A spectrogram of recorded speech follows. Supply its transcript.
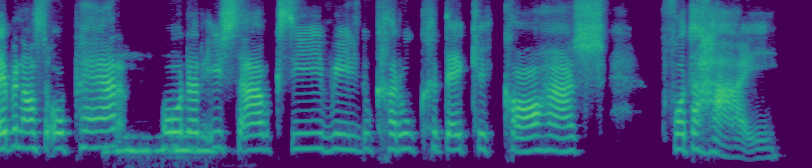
eben als Au pair, mhm. oder ist es auch gewesen, weil du keine Rückendeckung gehabt hast von daheim?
